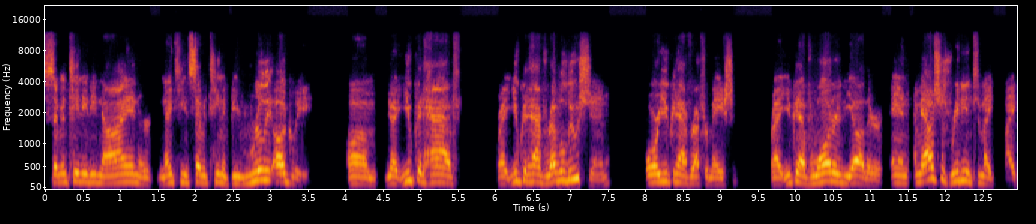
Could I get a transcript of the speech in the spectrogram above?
1789 or 1917 and be really ugly. Um yeah you could have right you could have revolution or you could have reformation right? You could have one or the other. And i mean i was just reading to my my,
